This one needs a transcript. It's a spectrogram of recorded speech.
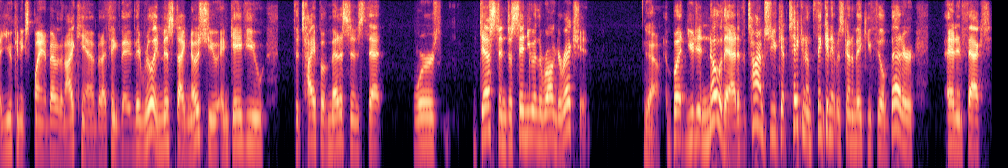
you can explain it better than I can, but I think they, they really misdiagnosed you and gave you the type of medicines that were destined to send you in the wrong direction. Yeah. But you didn't know that at the time. So you kept taking them thinking it was going to make you feel better. And in fact,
